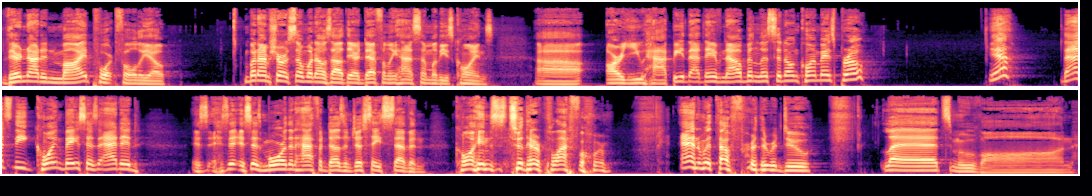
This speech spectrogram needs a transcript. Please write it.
they're not in my portfolio, but I'm sure someone else out there definitely has some of these coins. Uh, are you happy that they've now been listed on Coinbase Pro? Yeah, that's the Coinbase has added it says more than half a dozen, just say seven coins to their platform. And without further ado, let's move on.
